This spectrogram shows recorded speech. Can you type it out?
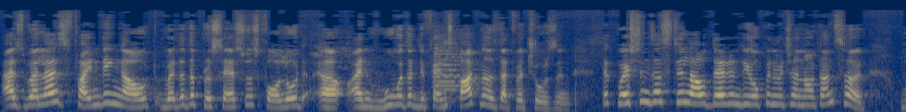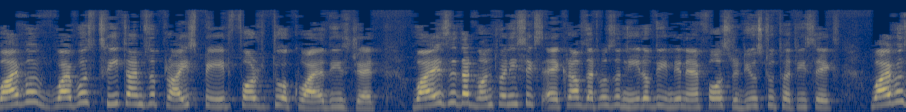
as well as finding out whether the process was followed uh, and who were the defense partners that were chosen. The questions are still out there in the open which are not answered. Why were why was three times the price paid for to acquire these jets? Why is it that 126 aircraft that was the need of the Indian Air Force reduced to 36? Why was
